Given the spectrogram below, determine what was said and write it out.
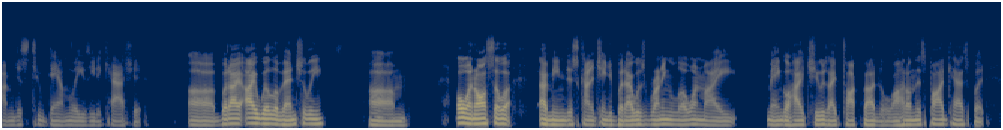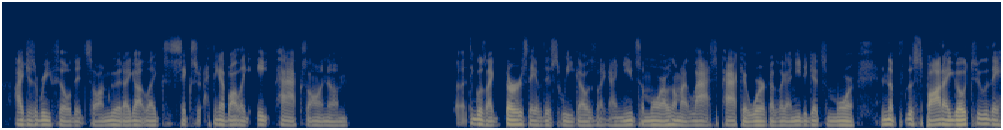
I'm just too damn lazy to cash it. Uh, but I I will eventually. Um, oh, and also, uh, I mean, this kind of changed, but I was running low on my mango Hi-Chews. I've talked about it a lot on this podcast, but I just refilled it, so I'm good. I got like six. I think I bought like eight packs on um I think it was like Thursday of this week. I was like, I need some more. I was on my last pack at work. I was like, I need to get some more. And the the spot I go to, they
